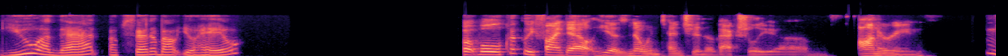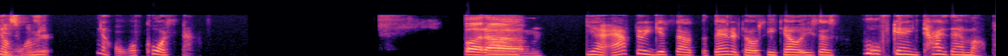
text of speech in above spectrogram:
You are that upset about your hair? But we'll quickly find out he has no intention of actually um, honoring No, his I mean, no, of course not. But Um, um, Yeah, after he gets out the Thanatos, he tells he says, Wolfgang, tie them up.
